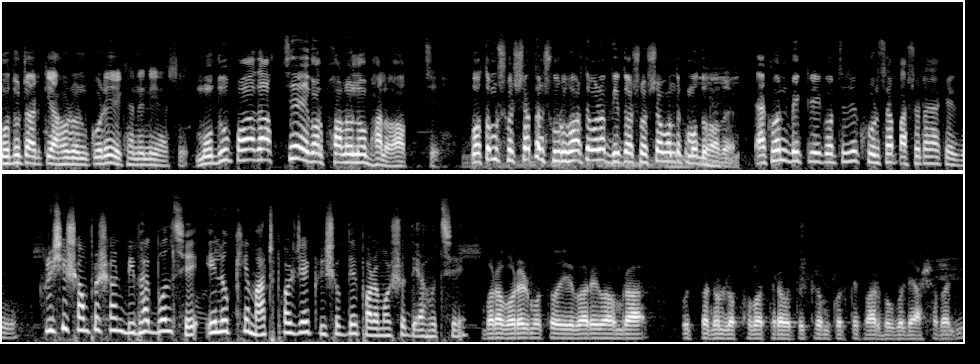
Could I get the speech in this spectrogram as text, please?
মধুটা আর কি আহরণ করে এখানে নিয়ে আসে। মধু পাওয়া যাচ্ছে এবার ফলনও ভালো হচ্ছে। প্রথম শস্যতন শুরু হওয়ার মানে দ্বিতীয় শস্য বন্ধ মধু হবে। এখন বিক্রি করছে যে খুরসা পাঁচশো টাকা কেজি। কৃষি সম্প্রসারণ বিভাগ বলছে এ লক্ষ্যে মাঠ পর্যায়ে কৃষকদের পরামর্শ দেওয়া হচ্ছে। বরাবরের মতো এবারেও আমরা উৎপাদন লক্ষ্যমাত্রা অতিক্রম করতে পারব বলে আশাবাদী।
